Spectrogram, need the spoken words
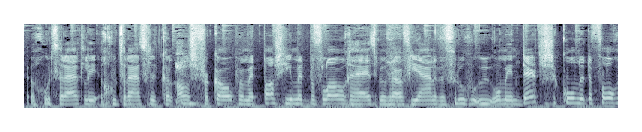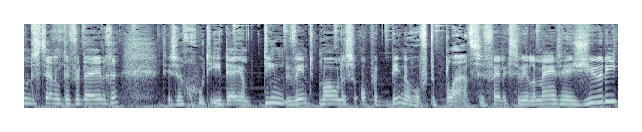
Een goed, raadlid, goed raadslid kan alles verkopen met passie en met bevlogenheid. Mevrouw Vianen, we vroegen u om in 30 seconden de volgende stelling te verdedigen. Het is een goed idee om 10 windmolens op het Binnenhof te plaatsen. Felix de Willemijn zijn jury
